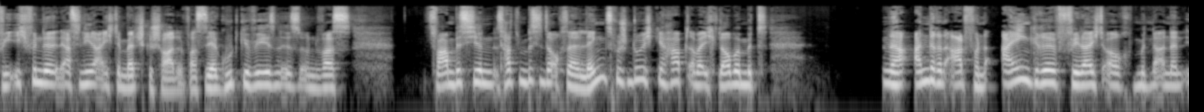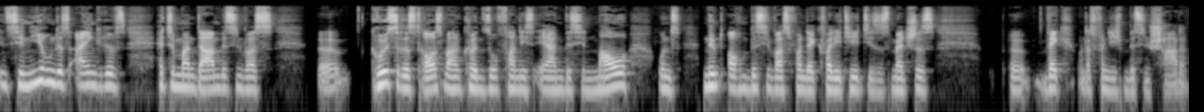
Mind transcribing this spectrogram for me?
wie ich finde, in erster Linie eigentlich dem Match geschadet, was sehr gut gewesen ist und was zwar ein bisschen, es hat ein bisschen auch seine Längen zwischendurch gehabt, aber ich glaube, mit einer anderen Art von Eingriff, vielleicht auch mit einer anderen Inszenierung des Eingriffs, hätte man da ein bisschen was äh, Größeres draus machen können. So fand ich es eher ein bisschen mau und nimmt auch ein bisschen was von der Qualität dieses Matches äh, weg. Und das finde ich ein bisschen schade.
